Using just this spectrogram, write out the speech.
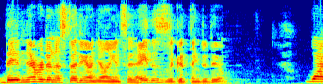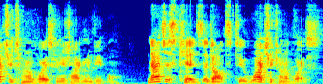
they have never done a study on yelling and said, hey, this is a good thing to do. Watch your tone of voice when you're talking to people. Not just kids, adults too. Watch your tone of voice.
